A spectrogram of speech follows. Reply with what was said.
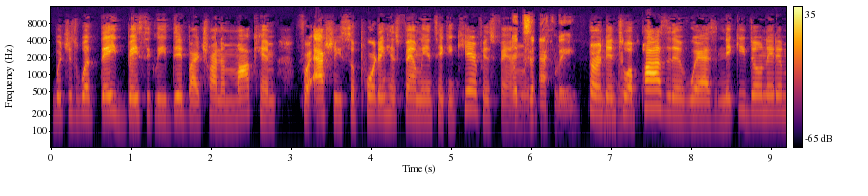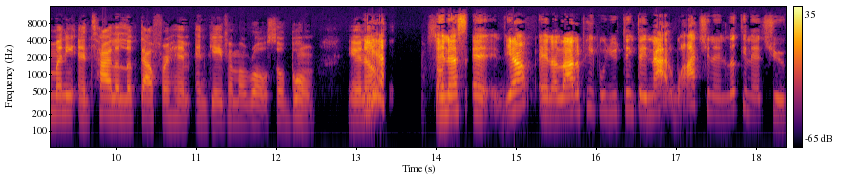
which is what they basically did by trying to mock him for actually supporting his family and taking care of his family. Exactly. Turned mm-hmm. into a positive, whereas Nicki donated money and Tyler looked out for him and gave him a role. So boom, you know? Yeah. So, and that's and yeah, and a lot of people you think they're not watching and looking at you,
